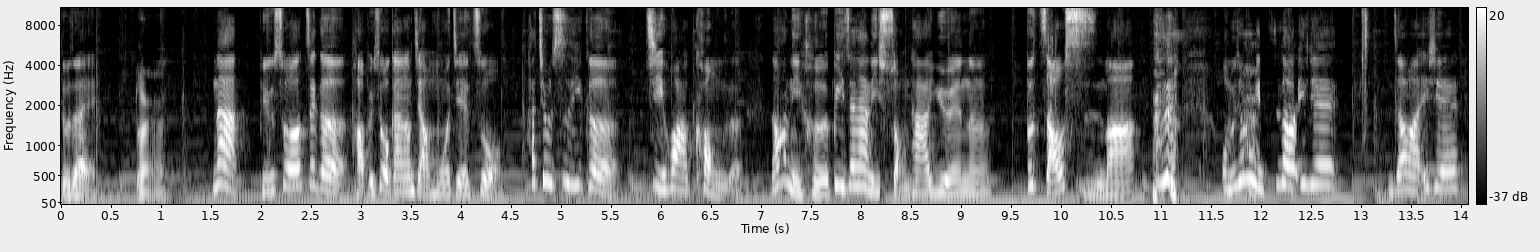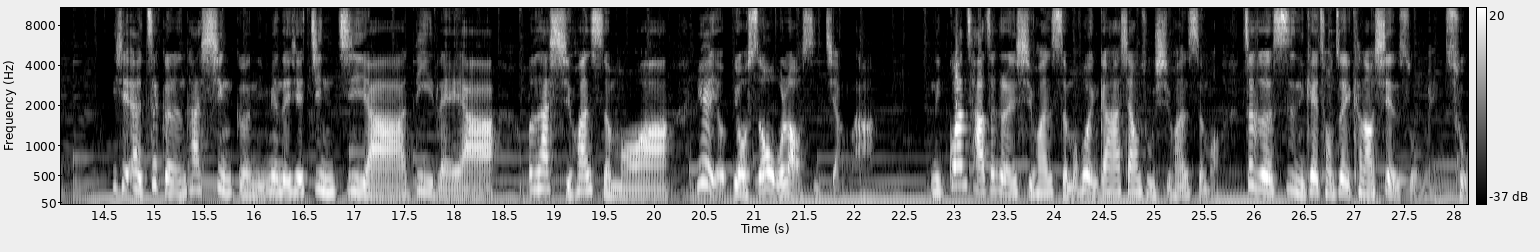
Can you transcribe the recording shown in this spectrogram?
对不对？对。那比如说这个好，比如说我刚刚讲摩羯座，他就是一个计划控了。然后你何必在那里爽他约呢？不是找死吗？就是我们就可以知道一些，你知道吗？一些。一些哎，这个人他性格里面的一些禁忌啊、地雷啊，或者他喜欢什么啊？因为有有时候我老实讲啦，你观察这个人喜欢什么，或者你跟他相处喜欢什么，这个是你可以从这里看到线索，没错。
